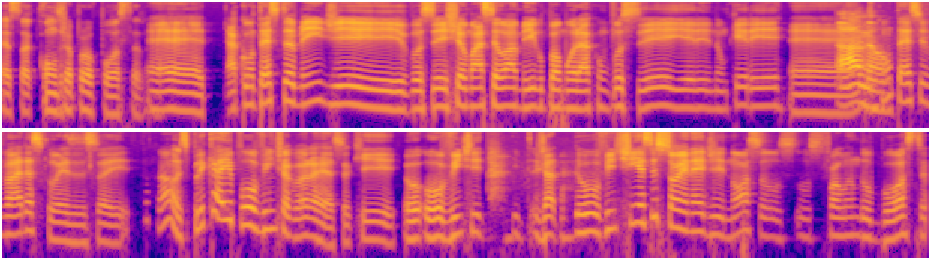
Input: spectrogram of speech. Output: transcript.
essa contraproposta. né? É, acontece também de você chamar seu amigo pra morar com você e ele não querer. É, Ah, não. Acontece várias coisas isso aí. Não, explica aí pro ouvinte agora, essa que o, o ouvinte já o ouvinte tinha esse sonho, né, de nossa, os, os falando bosta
